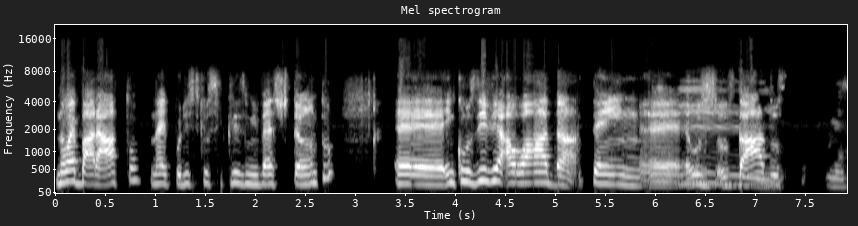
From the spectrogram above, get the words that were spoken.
não é barato, né? Por isso que o ciclismo investe tanto. É, inclusive a UADA tem é, os, os, dados. No,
